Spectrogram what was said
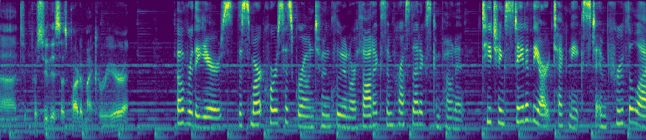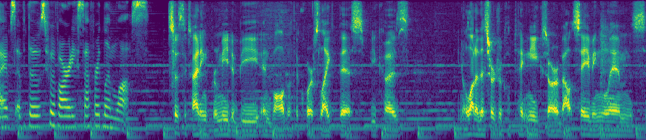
uh, to pursue this as part of my career. Over the years, the SMART course has grown to include an orthotics and prosthetics component, teaching state of the art techniques to improve the lives of those who have already suffered limb loss. So it's exciting for me to be involved with a course like this because you know, a lot of the surgical techniques are about saving limbs,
